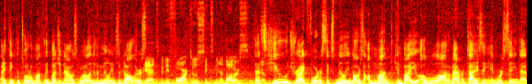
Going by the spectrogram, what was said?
I think the total monthly budget now is well into the millions of dollars. Yeah, it's between four to six million dollars. That's yeah. huge, right? Four to six million dollars a month can buy you a lot of advertising, and we're seeing that.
